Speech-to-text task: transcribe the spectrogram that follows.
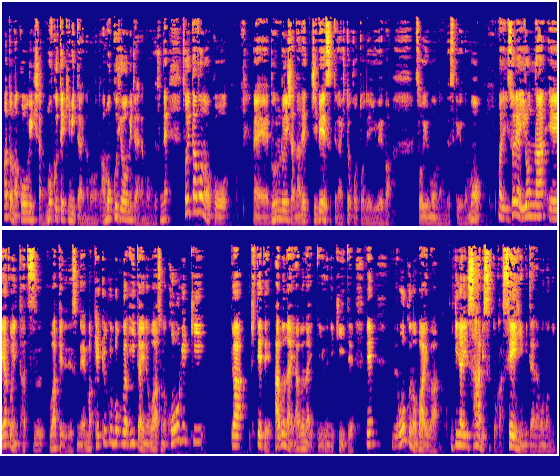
あとまあ攻撃者の目的みたいなものと、あ、目標みたいなものですね。そういったものをこう、えー分類したナレッジベースっていうのは一言で言えば、そういうもんなんですけれども、まあ、それはいろんな役に立つわけでですね、まあ結局僕が言いたいのは、その攻撃が来てて危ない危ないっていうふうに聞いて、で、多くの場合は、いきなりサービスとか製品みたいなものに、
